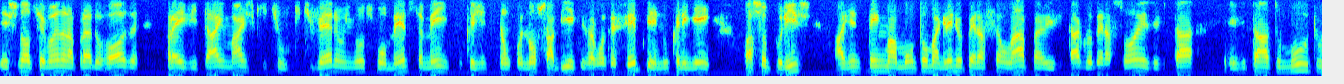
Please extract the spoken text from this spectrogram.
esse final de semana na Praia do Rosa, para evitar imagens que, que tiveram em outros momentos também, porque a gente não, não sabia que isso ia acontecer, porque nunca ninguém passou por isso. A gente tem uma, montou uma grande operação lá para evitar aglomerações, evitar evitar tumulto,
